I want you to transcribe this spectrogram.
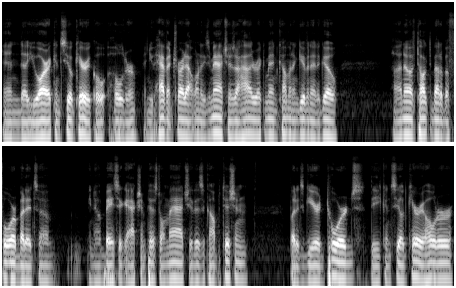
and uh, you are a concealed carry holder and you haven't tried out one of these matches, I highly recommend coming and giving it a go. I know I've talked about it before, but it's a you know basic action pistol match. It is a competition, but it's geared towards the concealed carry holder,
